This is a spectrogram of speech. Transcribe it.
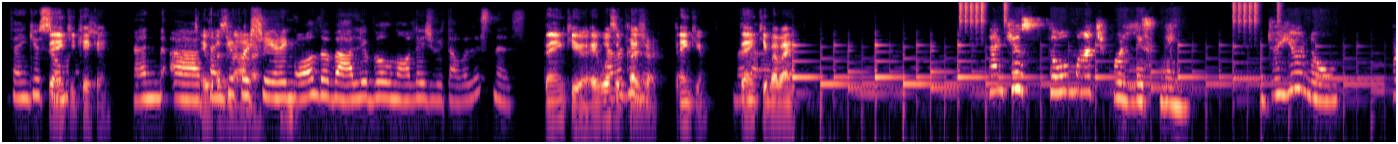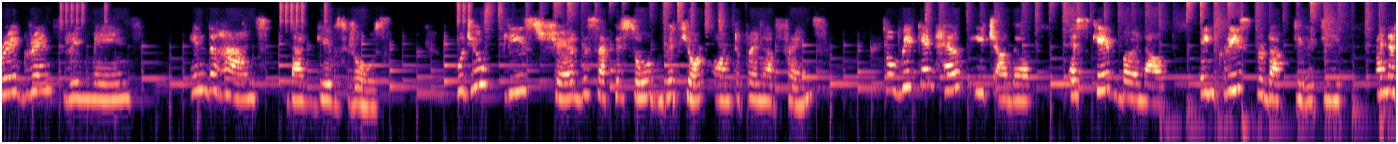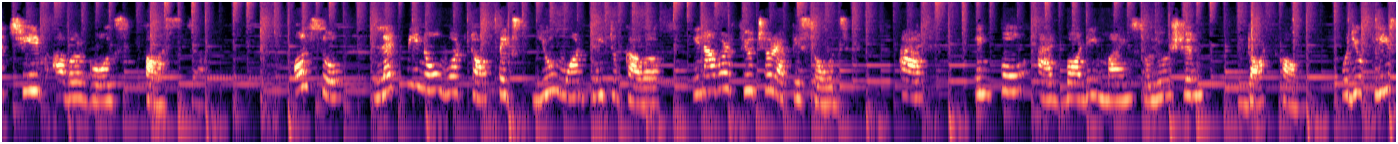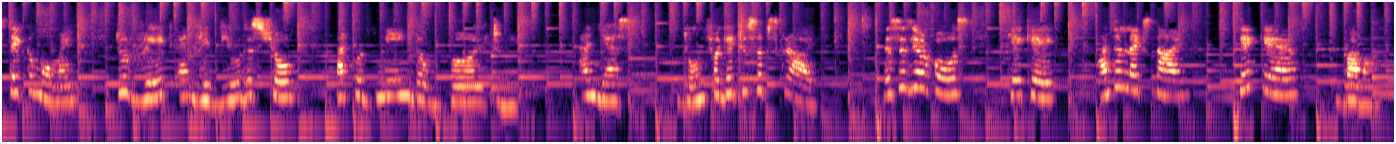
Thank you so thank much. you, KK. And uh, thank you for honor. sharing all the valuable knowledge with our listeners. Thank you. It was Have a pleasure. Thank you. Bye-bye. Thank you. Bye bye. Thank you so much for listening. Do you know fragrance remains in the hands that gives rose? Would you please share this episode with your entrepreneur friends so we can help each other escape burnout, increase productivity, and achieve our goals faster? Also, let me know what topics you want me to cover in our future episodes at info at bodymindsolution.com. Would you please take a moment to rate and review this show? That would mean the world to me. And yes, don't forget to subscribe. This is your host, KK. Until next time, take care. Bye bye.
